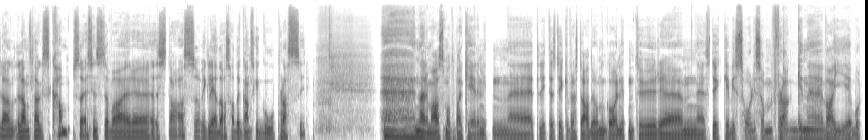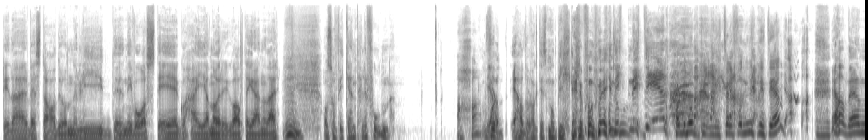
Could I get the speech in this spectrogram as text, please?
landslagskamp, så jeg syntes det var stas, og vi gleda oss. Hadde ganske gode plasser. Eh, Nærma oss, måtte parkere en liten, eh, et lite stykke fra stadion, gå en liten tur. eh, stykke. Vi så liksom flaggene vaie borti der ved stadion, lydnivået steg, og Heia Norge og alt det greiene der. Mm. Og så fikk jeg en telefon. Aha. Jeg, hadde- jeg hadde faktisk mobiltelefon i 1991! har du mobiltelefon i 1991? Jeg hadde en,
